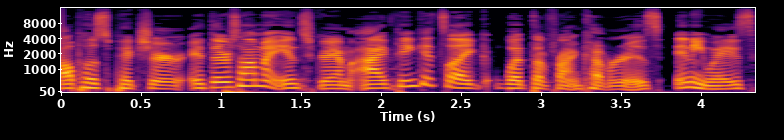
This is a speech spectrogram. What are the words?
I'll post a picture. If there's on my Instagram, I think it's like what the front cover is. Anyways,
